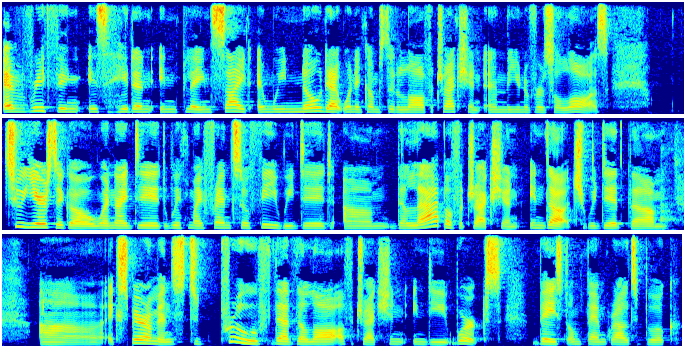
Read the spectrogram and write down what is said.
everything is hidden in plain sight and we know that when it comes to the law of attraction and the universal laws two years ago when i did with my friend sophie we did um, the lab of attraction in dutch we did the um, uh, experiments to prove that the law of attraction indeed works based on pam grout's book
